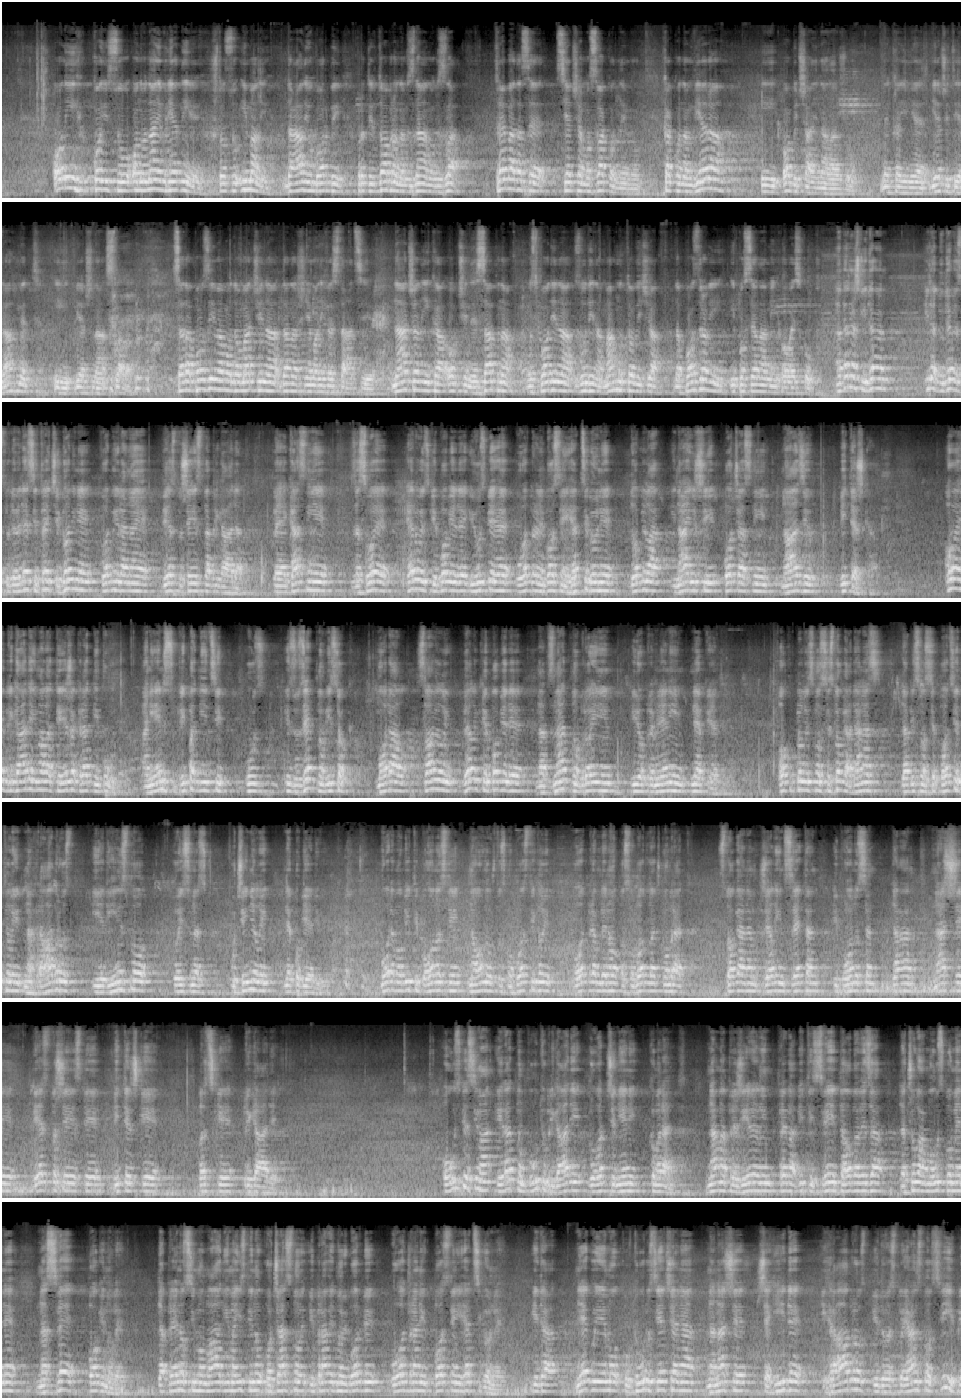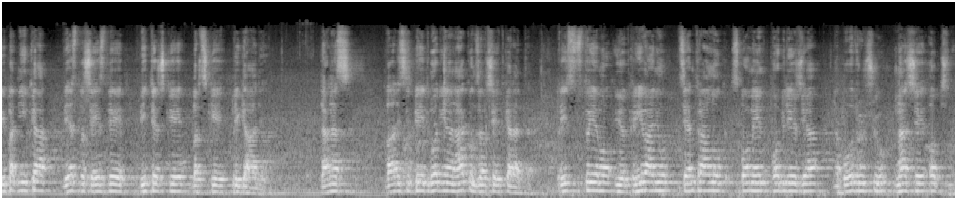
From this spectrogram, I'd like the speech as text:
Oni koji su ono najvrijednije što su imali, dali u borbi protiv dobro nam znanog zla, treba da se sjećamo svakodnevno, kako nam vjera i običaj nalažu. Neka im je vječiti rahmet i vječna slava. Sada pozivamo domaćina današnje manifestacije, načelnika općine Sapna, gospodina Zudina Mahmutovića, da pozdravi i poselami ovaj skup. Na današnji dan 1993. godine formirana je 206. brigada, koja je kasnije za svoje herojske pobjede i uspjehe u odbrani Bosne i Hercegovine dobila i najviši počasni naziv Viteška. Ova je brigada imala težak ratni put, a njeni su pripadnici uz izuzetno visok moral slavili velike pobjede nad znatno brojnim i opremljenijim neprijateljima. Okupili smo se stoga danas da bismo se podsjetili na hrabrost i jedinstvo koji su nas učinili nepobjedivi. Moramo biti ponosni na ono što smo postigli u odbrambeno-oslobodilačkom ratu. Stoga nam želim sretan i ponosan dan naše 206. Viteške brdske brigade. O uspjesima i ratnom putu brigade govorit će njeni komaranti nama preživjelim treba biti sveta obaveza da čuvamo uspomene na sve poginule, da prenosimo mladima istinu o časnoj i pravednoj borbi u odbrani Bosne i Hercegovine i da njegujemo kulturu sjećanja na naše šehide i hrabrost i dostojanstvo svih pripadnika 206. Viteške brdske brigade. Danas, 25 godina nakon završetka rata, prisustujemo i otkrivanju centralnog spomen obilježja na području naše općine.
